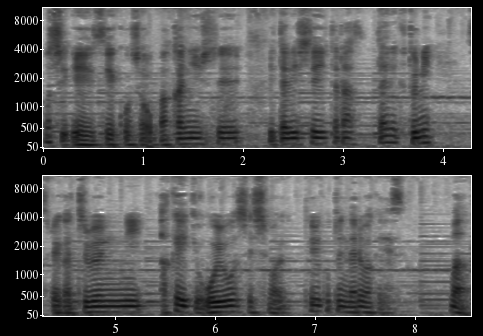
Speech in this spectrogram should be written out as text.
もし、えー、成功者を馬鹿にしていたりしていたら、ダイレクトにそれが自分に悪影響を及ぼしてしまうということになるわけです。まあ、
